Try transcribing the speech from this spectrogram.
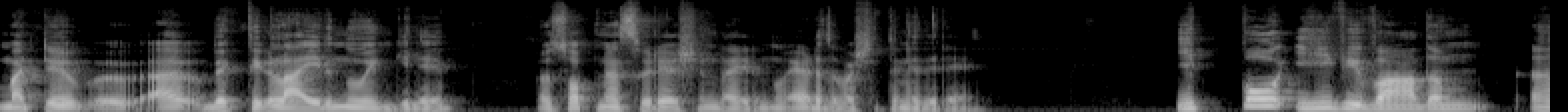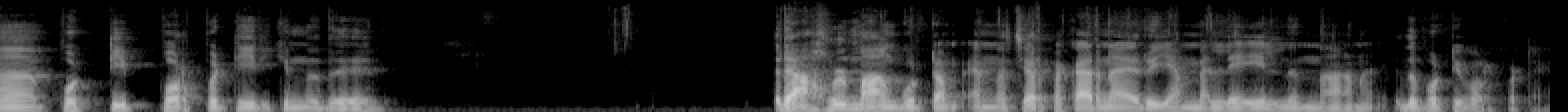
മറ്റ് വ്യക്തികളായിരുന്നുവെങ്കിൽ സ്വപ്ന സുരേഷ് ഉണ്ടായിരുന്നു ഇടതുപക്ഷത്തിനെതിരെ. ഇപ്പോൾ ഈ വിവാദം പൊട്ടി പുറപ്പെട്ടിരിക്കുന്നത് രാഹുൽ മാങ്കൂട്ടം എന്ന ചെറുപ്പക്കാരനായ ഒരു എം എൽ എയിൽ നിന്നാണ് ഇത് പൊട്ടി പുറപ്പെട്ടത്.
